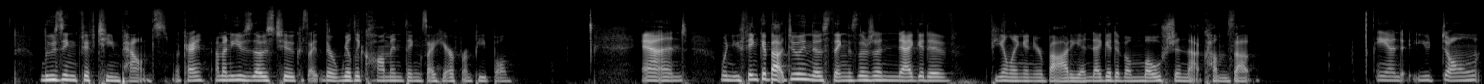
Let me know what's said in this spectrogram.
losing 15 pounds. Okay, I'm going to use those two because they're really common things I hear from people. And when you think about doing those things, there's a negative feeling in your body, a negative emotion that comes up. And you don't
